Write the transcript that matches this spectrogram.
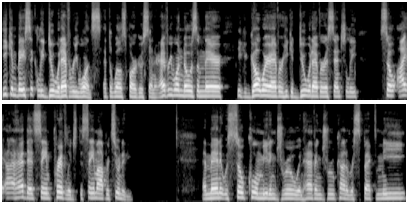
he can basically do whatever he wants at the Wells Fargo Center. Everyone knows him there. He could go wherever, he could do whatever essentially. So I, I had that same privilege, the same opportunity. And man, it was so cool meeting Drew and having Drew kind of respect me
